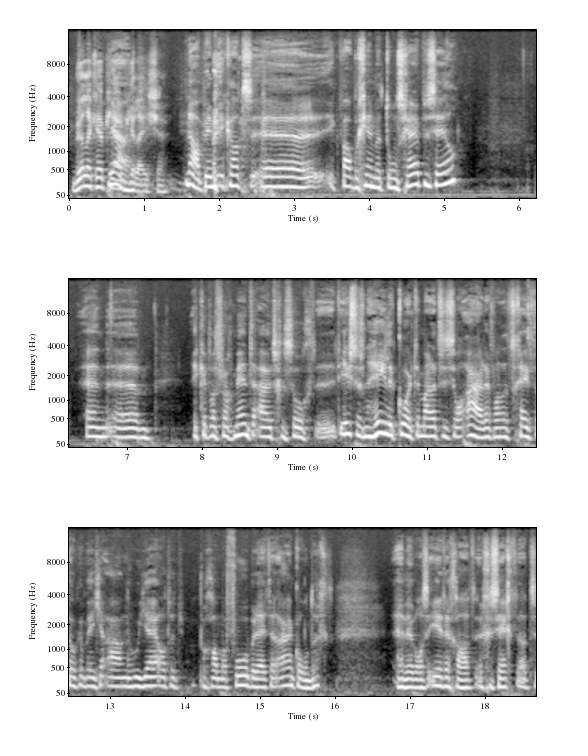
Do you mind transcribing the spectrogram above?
welke heb jij Ja. op je lijstje? Nou, Pim, ik, had, ik wou beginnen met Ton Scherpenzeel. En ehm, ik heb wat fragmenten uitgezocht. Het eerste is een hele korte, maar dat is wel aardig... want het geeft ook een beetje aan hoe jij altijd het programma voorbereidt en aankondigt. En we hebben al eens eerder gehad, eh, gezegd dat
